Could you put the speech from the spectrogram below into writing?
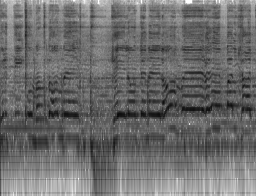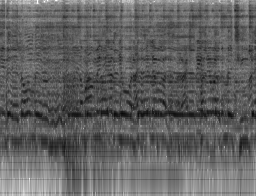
फिरती उमंगों में खेलों के मेलों में पल खाती रेलों में तमाम राष्ट्रीय लेवल में छींटे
